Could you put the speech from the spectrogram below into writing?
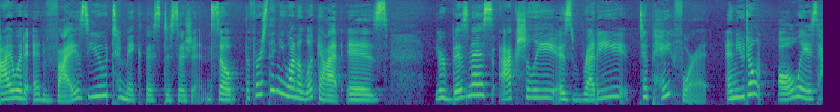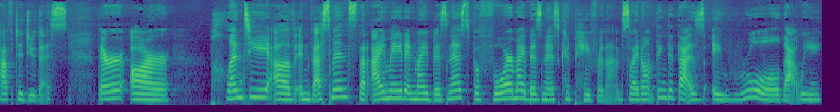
I would advise you to make this decision. So, the first thing you want to look at is your business actually is ready to pay for it. And you don't always have to do this. There are plenty of investments that I made in my business before my business could pay for them. So I don't think that that is a rule that we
